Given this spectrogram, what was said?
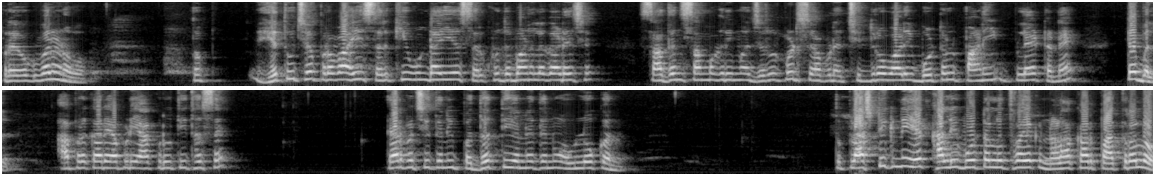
પ્રયોગ વર્ણવો. તો હેતુ છે પ્રવાહી સરખી ઊંડાઈએ સરખું દબાણ લગાડે છે. સાધન સામગ્રીમાં જરૂર પડશે આપણે છિદ્રોવાળી બોટલ, પાણી, પ્લેટ અને ટેબલ. આ પ્રકારે આપણી આકૃતિ થશે. ત્યાર પછી તેની પદ્ધતિ અને તેનું અવલોકન. તો પ્લાસ્ટિકની એક ખાલી બોટલ અથવા એક નળાકાર પાત્ર લો.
